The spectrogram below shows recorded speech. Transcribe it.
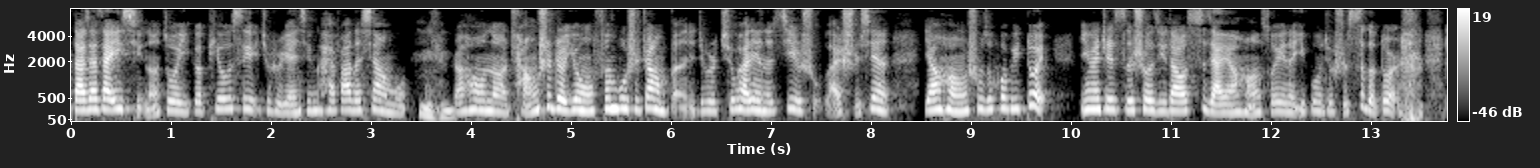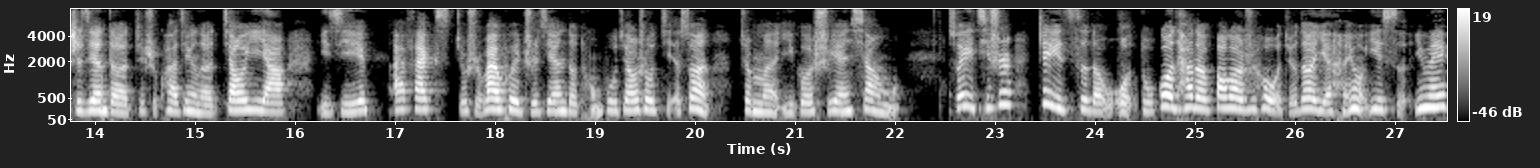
大家在一起呢做一个 POC，就是原型开发的项目。嗯，然后呢，尝试着用分布式账本，也就是区块链的技术来实现央行数字货币对。因为这次涉及到四家央行，所以呢，一共就是四个对儿之间的就是跨境的交易呀，以及 FX 就是外汇之间的同步交收结算这么一个实验项目。所以其实这一次的我读过他的报告之后，我觉得也很有意思，因为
